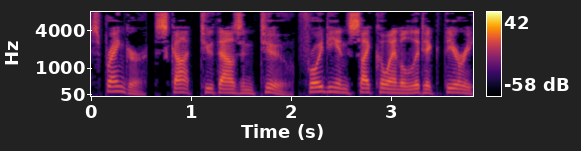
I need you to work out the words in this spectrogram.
Sprenger, Scott 2002 Freudian Psychoanalytic Theory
